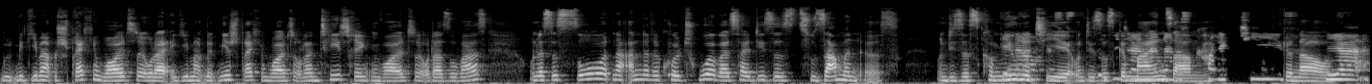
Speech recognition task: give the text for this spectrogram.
mit jemandem sprechen wollte oder jemand mit mir sprechen wollte oder einen Tee trinken wollte oder sowas. Und es ist so eine andere Kultur, weil es halt dieses Zusammen ist und dieses Community genau, und dieses gemeinsam. Das Kollektiv. Genau. Ja,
